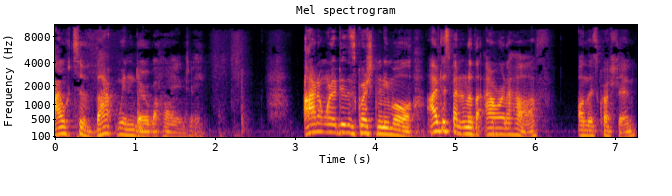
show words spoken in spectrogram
out of that window behind me. I don't want to do this question anymore. I've just spent another hour and a half on this question,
